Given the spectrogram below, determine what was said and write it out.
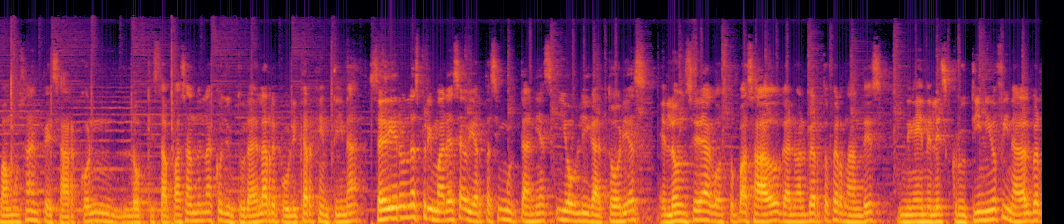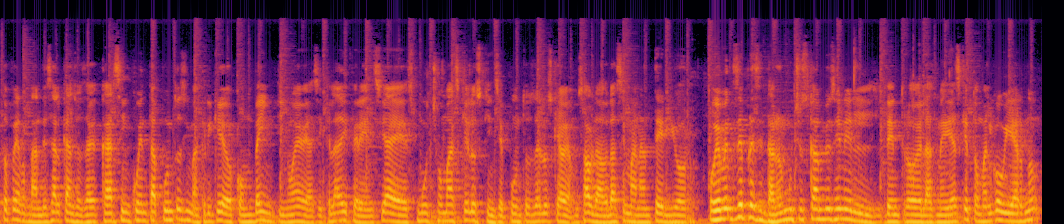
vamos a empezar con lo que está pasando en la coyuntura de la República Argentina. Se dieron las primarias abiertas, simultáneas y obligatorias. El 11 de agosto pasado ganó Alberto Fernández. En el escrutinio final, Alberto Fernández alcanzó a sacar 50 puntos y Macri quedó con 29. Así que la diferencia es mucho más que los 15 puntos de los que habíamos hablado la semana anterior. Obviamente se presentaron muchos cambios en el, dentro de las medidas que toma el gobierno.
